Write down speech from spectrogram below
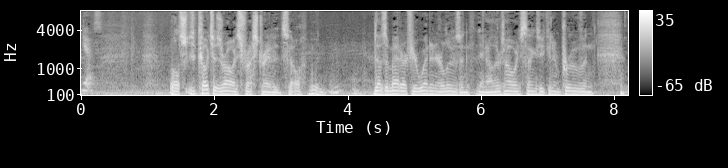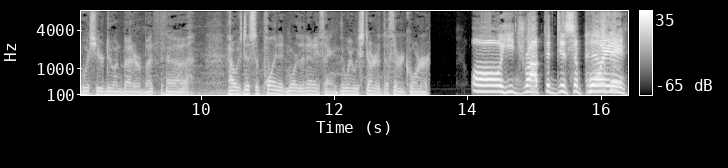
Yes. Well, coaches are always frustrated, so it doesn't matter if you're winning or losing. You know, there's always things you can improve and wish you're doing better. But uh, I was disappointed more than anything the way we started the third quarter. Oh, he dropped the disappointed.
